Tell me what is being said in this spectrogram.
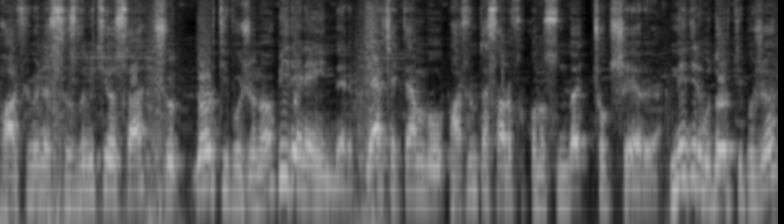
parfümünüz hızlı bitiyorsa şu 4 ipucunu bir deneyin derim. Gerçekten bu parfüm tasarrufu konusunda çok işe yarıyor. Nedir bu 4 ipucu?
